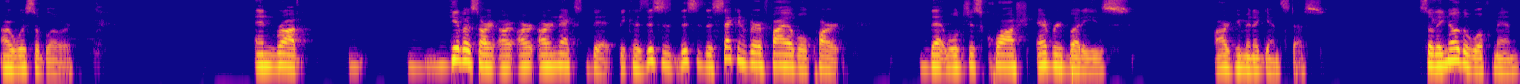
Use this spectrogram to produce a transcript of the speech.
our whistleblower. And Rob, give us our, our, our next bit because this is this is the second verifiable part that will just quash everybody's argument against us. So they know the Wolfman.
